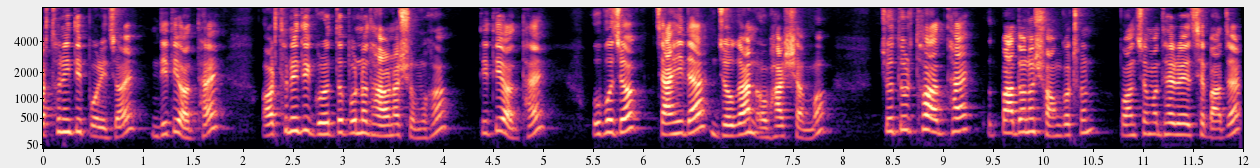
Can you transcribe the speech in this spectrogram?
অর্থনীতি পরিচয়। দ্বিতীয় অধ্যায়, অর্থনীতির গুরুত্বপূর্ণ ধারণাসমূহ। তৃতীয় অধ্যায়, উপযোগ, চাহিদা, যোগান ও ভারসাম্য। চতুর্থ অধ্যায়, উৎপাদন ও সংগঠন। পঞ্চম অধ্যায় রয়েছে বাজার।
